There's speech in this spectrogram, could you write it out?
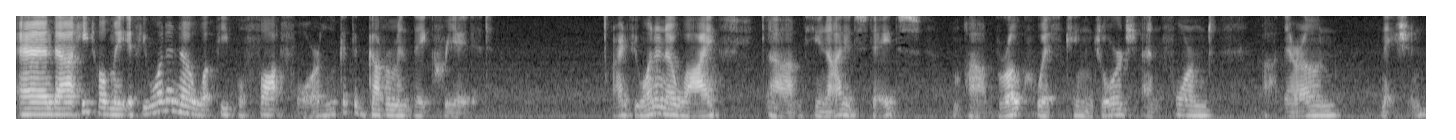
And uh, he told me if you want to know what people fought for, look at the government they created. All right, if you want to know why uh, the United States uh, broke with King George and formed uh, their own nation,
